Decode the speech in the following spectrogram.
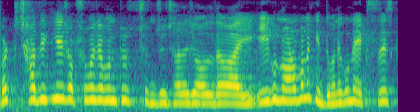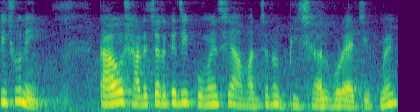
বাট ছাদে গিয়ে সবসময় যেমন একটু ছাদে জল দেওয়া এই- এইগুলো নর্মাল কিন্তু মানে কোনো এক্সারসাইজ কিছু নেই। তাও সাড়ে চার কেজি কমেছে, আমার জন্য বিশাল বড় অ্যাচিভমেন্ট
